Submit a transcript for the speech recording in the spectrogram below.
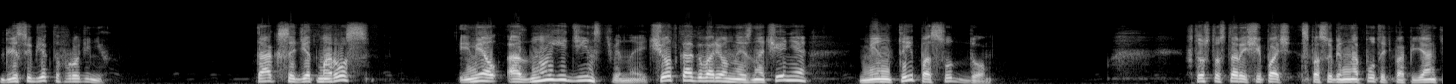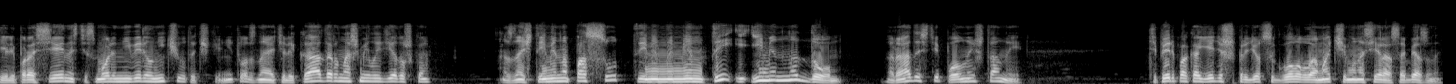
для субъектов вроде них. Такса Дед Мороз имел одно единственное, четко оговоренное значение «менты пасут дом». В то, что старый щипач способен напутать по пьянке или по рассеянности, Смолин не верил ни чуточки. Не тот, знаете ли, кадр, наш милый дедушка. Значит, именно пасут, именно менты и именно дом. Радости полные штаны. Теперь, пока едешь, придется голову ломать, чему на сей раз обязаны.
